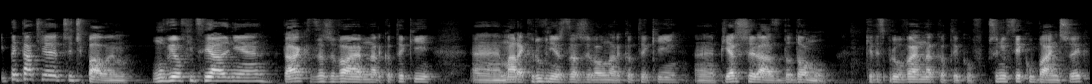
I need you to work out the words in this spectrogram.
I pytacie, czy ćpałem. Mówię oficjalnie, tak, zażywałem narkotyki. E, Marek również zażywał narkotyki. E, pierwszy raz do domu, kiedy spróbowałem narkotyków. Przyniósł je Kubańczyk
